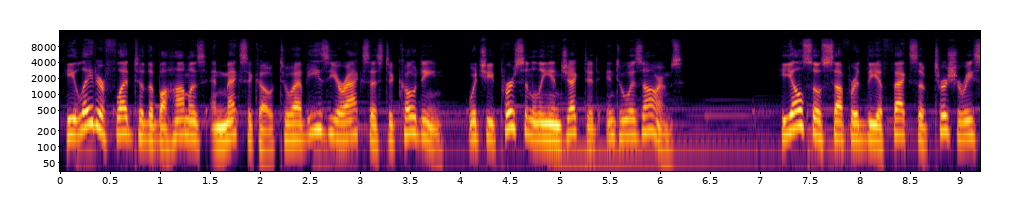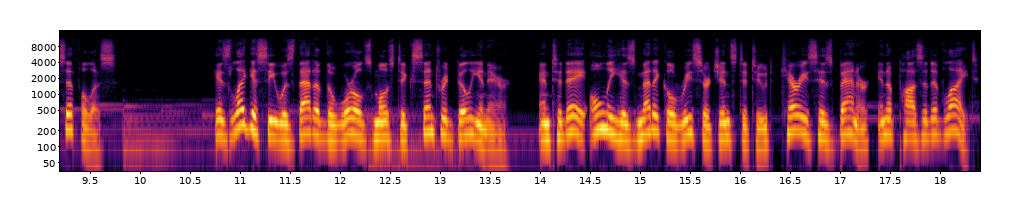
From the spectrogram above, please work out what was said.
He later fled to the Bahamas and Mexico to have easier access to codeine, which he personally injected into his arms. He also suffered the effects of tertiary syphilis. His legacy was that of the world's most eccentric billionaire, and today only his medical research institute carries his banner in a positive light.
